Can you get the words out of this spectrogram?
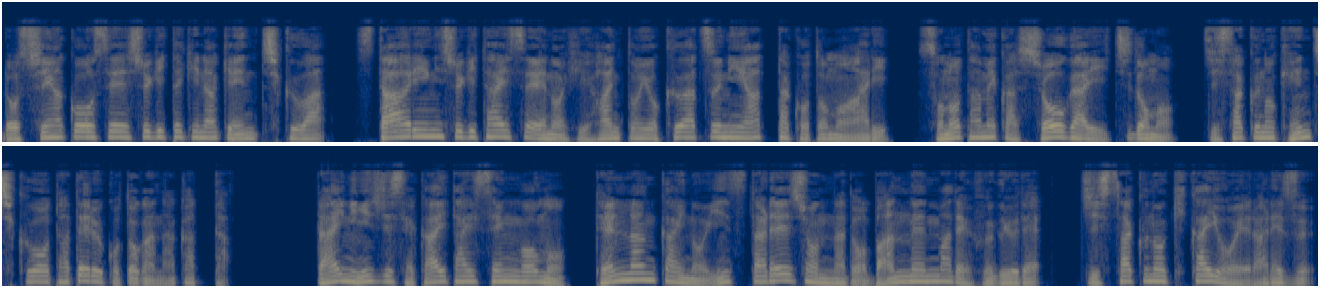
ロシア構成主義的な建築は、スターリン主義体制の批判と抑圧にあったこともあり、そのためか生涯一度も自作の建築を建てることがなかった。第二次世界大戦後も、展覧会のインスタレーションなど晩年まで不遇で、実作の機会を得られず、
